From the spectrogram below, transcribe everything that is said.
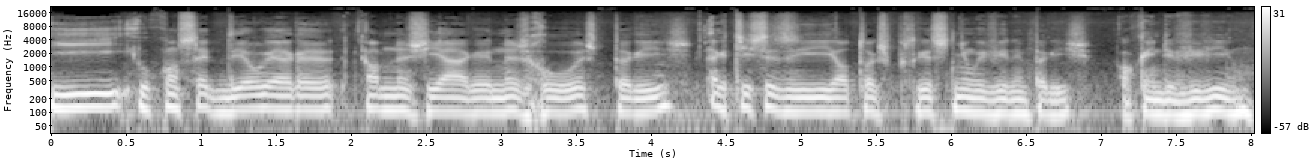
E o conceito dele era homenagear nas ruas de Paris artistas e autores portugueses que tinham vivido em Paris ou que ainda viviam.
